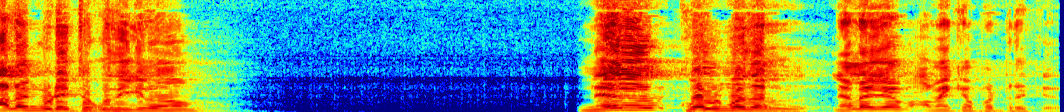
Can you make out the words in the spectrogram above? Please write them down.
ஆலங்குடி தொகுதியிலும் நெல் கொள்முதல் நிலையம் அமைக்கப்பட்டிருக்கு.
